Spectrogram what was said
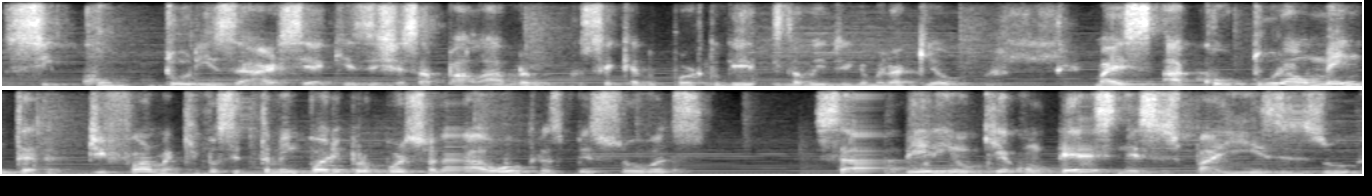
se culturizar, se é que existe essa palavra, você que é do português talvez diga melhor que eu, mas a cultura aumenta de forma que você também pode proporcionar a outras pessoas saberem o que acontece nesses países, o,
